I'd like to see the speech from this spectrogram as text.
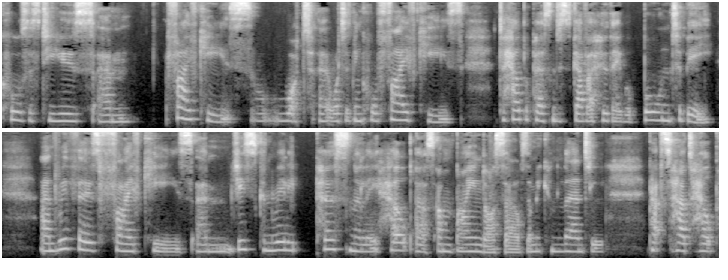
calls us to use um, five keys. What uh, what has been called five keys to help a person discover who they were born to be. And with those five keys, um, Jesus can really personally help us unbind ourselves and we can learn to perhaps how to help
